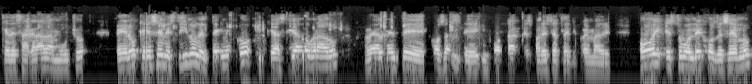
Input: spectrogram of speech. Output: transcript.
que desagrada mucho, pero que es el estilo del técnico y que así ha logrado realmente cosas eh, importantes para ese Atlético de Madrid. Hoy estuvo lejos de serlo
